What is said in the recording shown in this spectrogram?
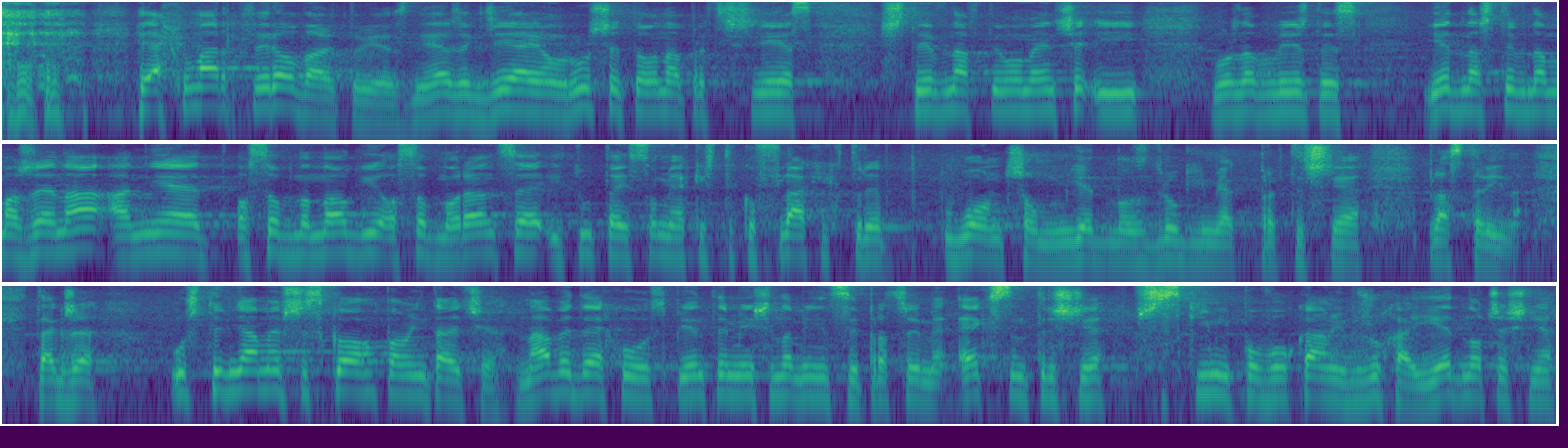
jak martwy rowal tu jest, nie? że gdzie ja ją ruszę, to ona praktycznie jest sztywna w tym momencie i można powiedzieć, że to jest jedna sztywna marzena, a nie osobno nogi, osobno ręce i tutaj są jakieś tylko flaki, które łączą jedno z drugim jak praktycznie plastelina. Także usztywniamy wszystko, pamiętajcie, na wydechu, spięte mięśnie na miednicy, pracujemy ekscentrycznie, wszystkimi powłokami brzucha jednocześnie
